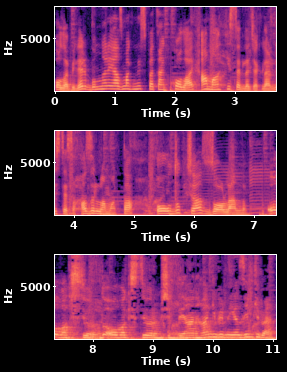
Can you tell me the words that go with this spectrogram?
olabilir. Bunları yazmak nispeten kolay ama hissedilecekler listesi hazırlamakta oldukça zorlandım. Olmak istiyorum da olmak istiyorum şimdi. Yani hangi birini yazayım ki ben?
